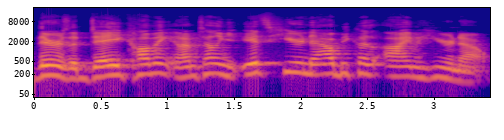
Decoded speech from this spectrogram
there's a day coming, and I'm telling you, it's here now because I'm here now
